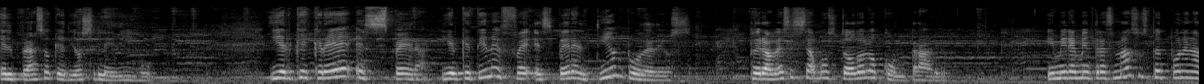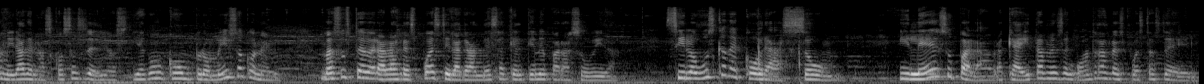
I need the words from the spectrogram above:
el plazo que Dios le dijo. Y el que cree espera, y el que tiene fe espera el tiempo de Dios. Pero a veces somos todo lo contrario. Y mire, mientras más usted pone la mirada en las cosas de Dios y haga un compromiso con Él, más usted verá la respuesta y la grandeza que Él tiene para su vida. Si lo busca de corazón y lee su palabra, que ahí también se encuentran respuestas de Él,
